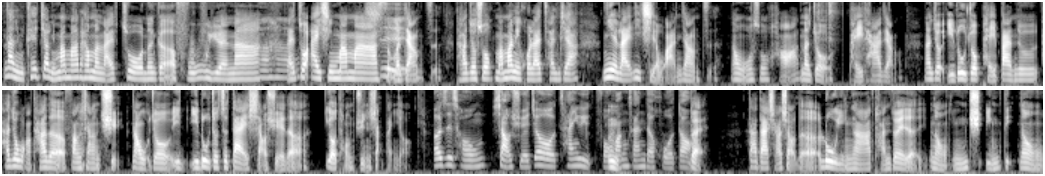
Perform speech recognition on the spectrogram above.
那你们可以叫你妈妈他们来做那个服务员呐，来做爱心妈妈啊什么这样子。”他就说：“妈妈，你回来参加，你也来一起玩这样子。”那我说：“好啊，那就陪他这样，那就一路就陪伴，就他就往他的方向去。那我就一一路就是带小学的幼童军小朋友。儿子从小学就参与佛光山的活动，对。大大小小的露营啊，团队的那种营区、营地那种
